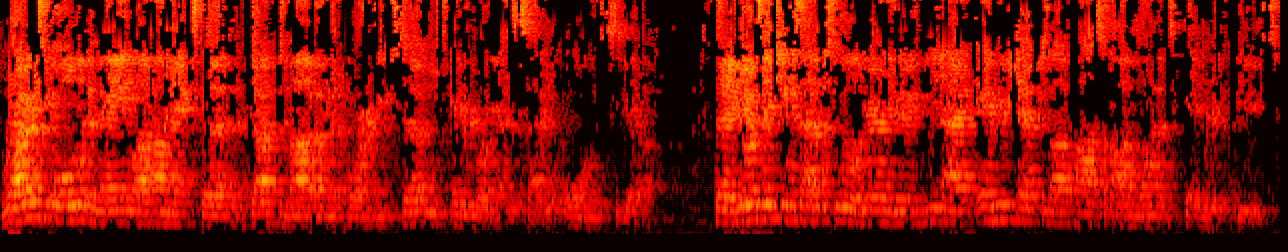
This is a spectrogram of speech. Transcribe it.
Rows, you all look at me like I'm an expert, a jug tomato metaphorically. Circles, everybody has to say, we're all in this together. So if you're teaching a Sabbath school or you're doing, you know, every church that I've I wanted to get rid of pews.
